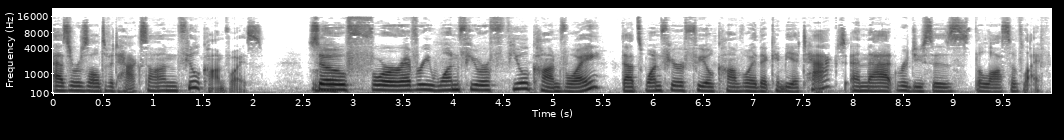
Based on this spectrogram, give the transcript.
as a result of attacks on fuel convoys. So mm-hmm. for every one fewer fuel convoy, that's one fuel convoy that can be attacked, and that reduces the loss of life.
